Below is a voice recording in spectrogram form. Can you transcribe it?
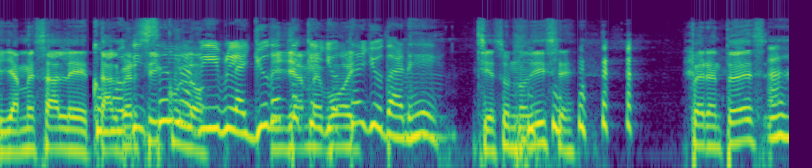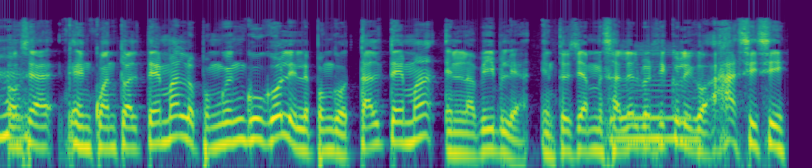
y ya me sale tal versículo. Dice la Biblia, ayúdate que yo te ayudaré. Si eso no dice. Pero entonces, o sea, en cuanto al tema, lo pongo en Google y le pongo tal tema en la Biblia. Entonces ya me sale el mm. versículo y digo, ah, sí, sí.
